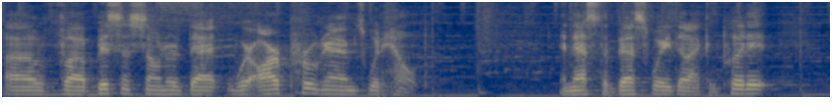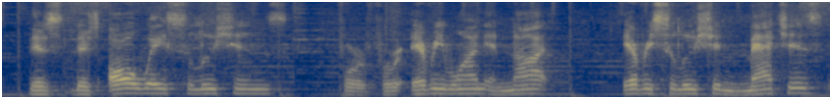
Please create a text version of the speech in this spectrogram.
of a business owner that where our programs would help. And that's the best way that I can put it. There's there's always solutions for for everyone and not every solution matches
